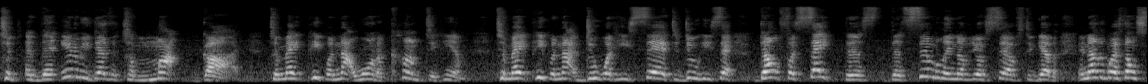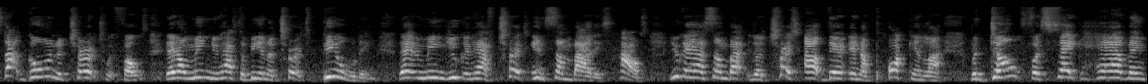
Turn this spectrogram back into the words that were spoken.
To, uh, the enemy does it to mock God, to make people not want to come to Him, to make people not do what He said to do. He said, "Don't forsake this, the assembling of yourselves together." In other words, don't stop going to church with folks. That don't mean you have to be in a church building. That means you can have church in somebody's house. You can have somebody the church out there in a parking lot. But don't forsake having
